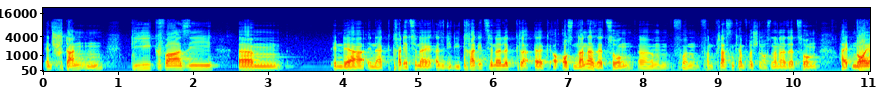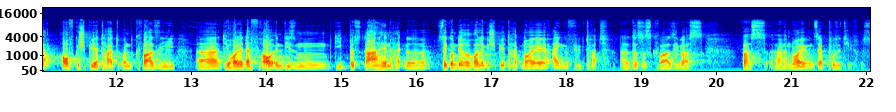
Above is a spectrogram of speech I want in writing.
entstanden, die quasi ähm, in der, in der traditionellen, also die, die traditionelle äh, Auseinandersetzung ähm, von, von klassenkämpferischen Auseinandersetzungen halt neu aufgespielt hat und quasi äh, die Rolle der Frau in diesem, die bis dahin halt eine sekundäre Rolle gespielt hat, neu eingefügt hat. Also das ist quasi was, was äh, neu und sehr positiv ist.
